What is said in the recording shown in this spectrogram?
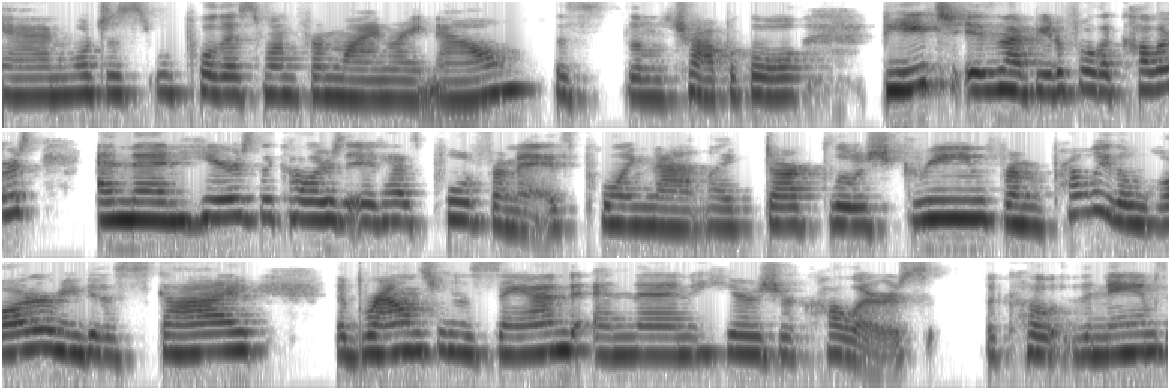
and we'll just we'll pull this one from mine right now this little tropical beach isn't that beautiful the colors and then here's the colors it has pulled from it it's pulling that like dark bluish green from probably the water maybe the sky the browns from the sand and then here's your colors the code, the names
